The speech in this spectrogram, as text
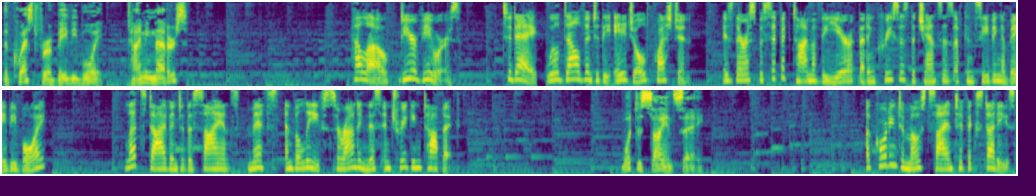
The quest for a baby boy. Timing matters? Hello, dear viewers. Today, we'll delve into the age-old question. Is there a specific time of the year that increases the chances of conceiving a baby boy? Let's dive into the science, myths, and beliefs surrounding this intriguing topic. What does science say? According to most scientific studies,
